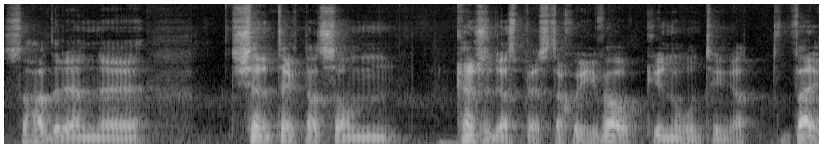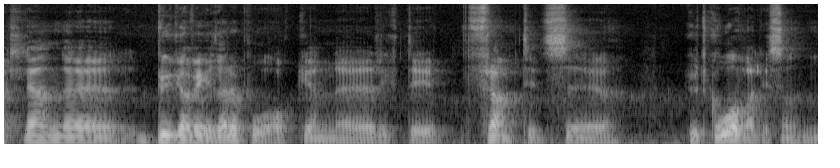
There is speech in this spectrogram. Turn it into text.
så hade den eh, kännetecknat som kanske deras bästa skiva och någonting att verkligen eh, bygga vidare på och en eh, riktig framtidsutgåva liksom.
